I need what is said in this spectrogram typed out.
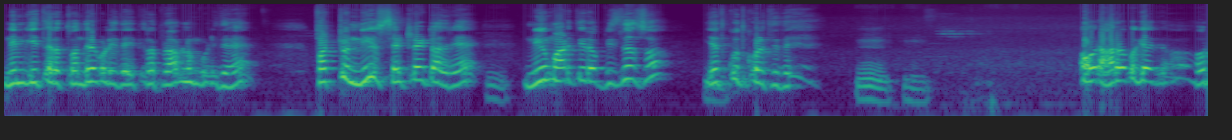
ನಿಮ್ಗೆ ಈ ಥರ ತೊಂದರೆಗಳಿದೆ ಈ ಥರ ಪ್ರಾಬ್ಲಮ್ಗಳಿದೆ. ಫಸ್ಟು ನೀವು ಸೆಟ್ರೇಟ್ ಆದರೆ ನೀವು ಮಾಡ್ತಿರೋ ಬಿಸ್ನೆಸ್ಸು ಎದ್ದು ಕೂತ್ಕೊಳ್ತಿದೆ. ಅವ್ರ ಆರೋಗ್ಯ ಅವ್ರ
